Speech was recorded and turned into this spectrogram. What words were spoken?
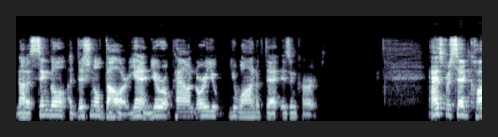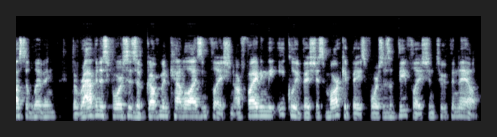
not a single additional dollar, yen, euro, pound, or yuan of debt is incurred. As for said cost of living, the ravenous forces of government catalyzed inflation are fighting the equally vicious market based forces of deflation tooth and nail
